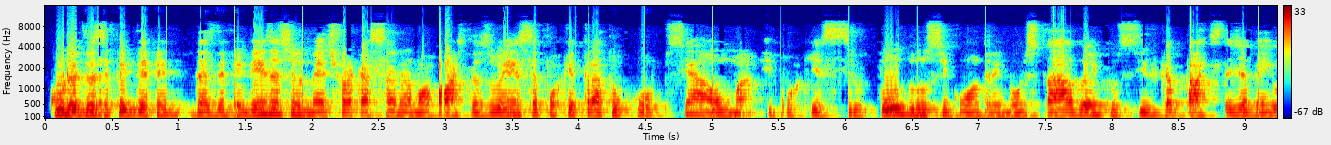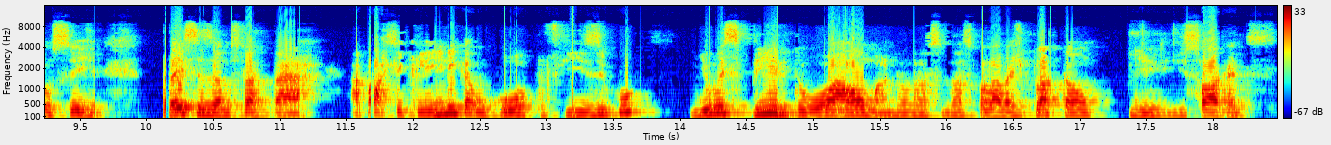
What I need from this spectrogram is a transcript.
Cura das dependências, os médicos fracassaram na maior parte das doenças, é porque trata o corpo sem a alma, e porque se o todo não se encontra em bom estado, é impossível que a parte esteja bem. Ou seja, precisamos tratar a parte clínica, o corpo físico, e o espírito, ou a alma, nas palavras de Platão, de, de Sócrates.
